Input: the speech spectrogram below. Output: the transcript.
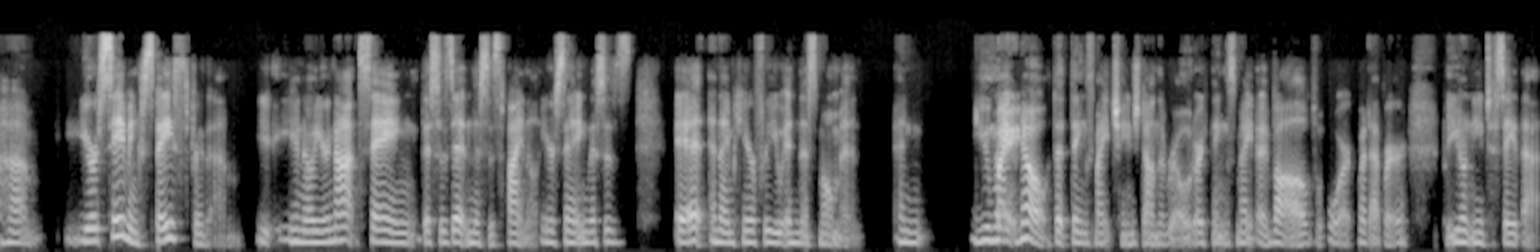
um, you're saving space for them. You, you know, you're not saying this is it and this is final. You're saying this is it and I'm here for you in this moment. And you right. might know that things might change down the road or things might evolve or whatever, but you don't need to say that.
